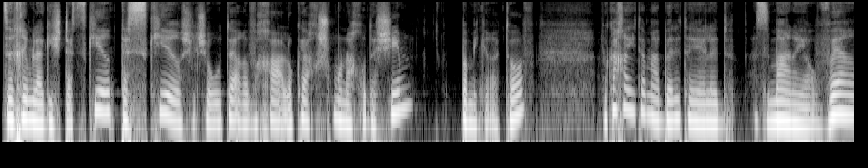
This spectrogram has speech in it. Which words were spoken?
צריכים להגיש תזכיר, תזכיר של שירותי הרווחה לוקח שמונה חודשים, במקרה הטוב, וככה היית מאבד את הילד. הזמן היה עובר,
